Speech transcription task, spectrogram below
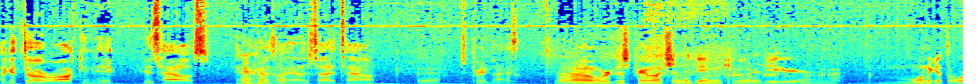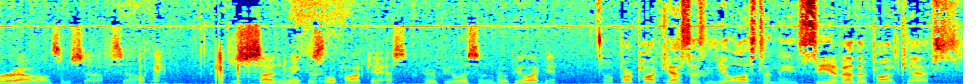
I could throw a rock and hit his house. It was on the other side of town. Yeah. It's pretty nice. Uh, we're just pretty much in the gaming community here. Want to get the word out on some stuff, so just decided to make this little podcast. Hope you listen. Hope you like it. Hope our podcast doesn't get lost in the sea of other podcasts,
